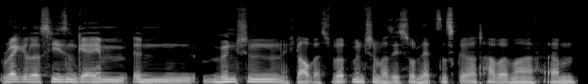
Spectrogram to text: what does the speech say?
Regular Season Game in München, ich glaube, es wird München, was ich so letztens gehört habe, mal ähm,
